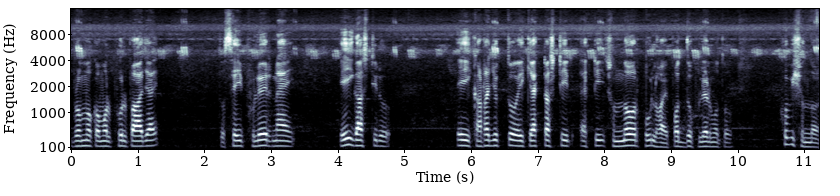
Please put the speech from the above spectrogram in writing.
ব্রহ্মকমল ফুল পাওয়া যায়। তো সেই ফুলের ন্যায় এই গাছটিরও, এই কাঁটাযুক্ত, এই ক্যাকটাসটির একটি সুন্দর ফুল হয়, পদ্ম ফুলের মতো। খুবই সুন্দর।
